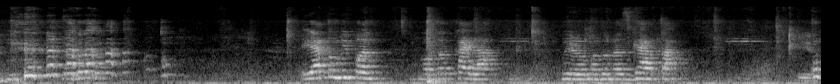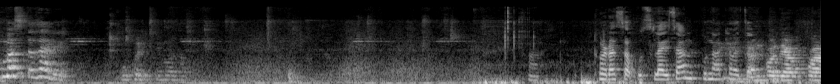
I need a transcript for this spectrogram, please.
या तुम्ही पण. मोदक खायला. व्हिडिओ मधूनच घ्या आता. खूप मस्त झाले. उकडीचे मोदक हा. थोडासा उचलायचा आणि पुन्हा ठेवायचा. गणपती बाप्पा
